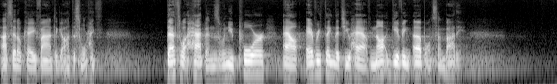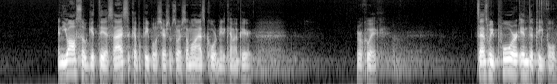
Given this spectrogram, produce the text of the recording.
I said, okay, fine to God this morning. That's what happens when you pour out everything that you have, not giving up on somebody. And you also get this. I asked a couple people to share some stories, so I'm going to ask Courtney to come up here real quick. So as we pour into people,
